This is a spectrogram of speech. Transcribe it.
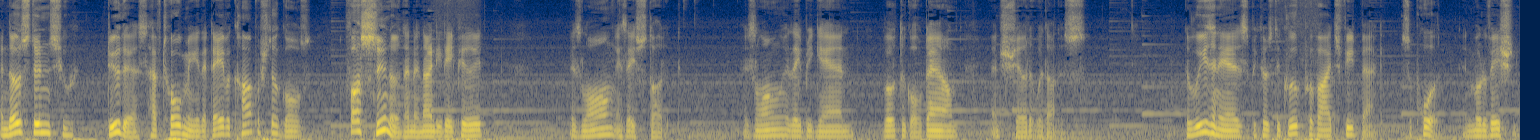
and those students who do this have told me that they have accomplished their goals far sooner than the 90 day period, as long as they started as long as they began, wrote the goal down, and shared it with others. The reason is because the group provides feedback, support, and motivation,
